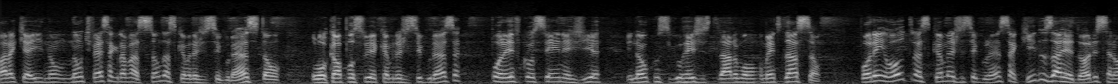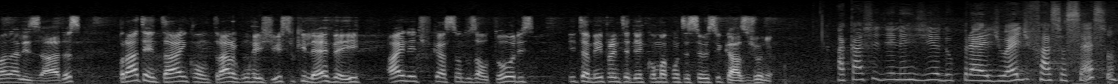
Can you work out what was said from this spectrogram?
para que aí não, não tivesse a gravação das câmeras de segurança. Então, o local possuía câmeras de segurança, porém ficou sem energia e não conseguiu registrar o momento da ação. Porém, outras câmeras de segurança aqui dos arredores serão analisadas para tentar encontrar algum registro que leve aí à identificação dos autores e também para entender como aconteceu esse caso, Júnior. A caixa de energia do prédio é de fácil acesso?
